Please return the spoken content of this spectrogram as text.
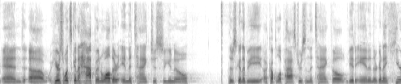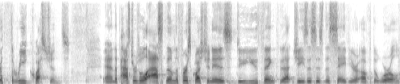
And uh, here's what's going to happen while they're in the tank, just so you know. There's going to be a couple of pastors in the tank. They'll get in and they're going to hear three questions. And the pastors will ask them the first question is Do you think that Jesus is the Savior of the world?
